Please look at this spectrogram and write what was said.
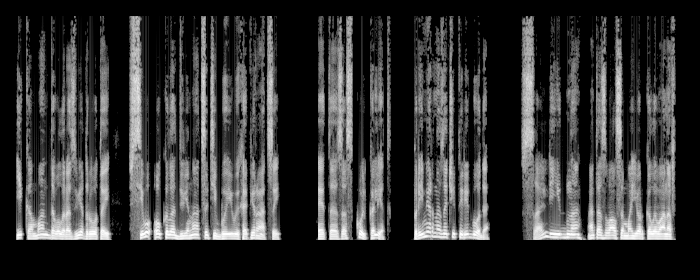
и командовал разведротой. Всего около 12 боевых операций. Это за сколько лет? Примерно за 4 года. Солидно, отозвался майор Колыванов.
